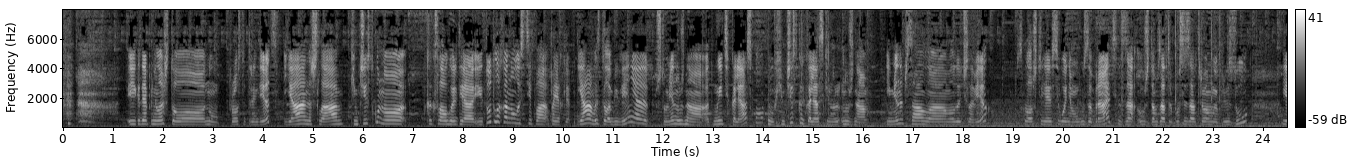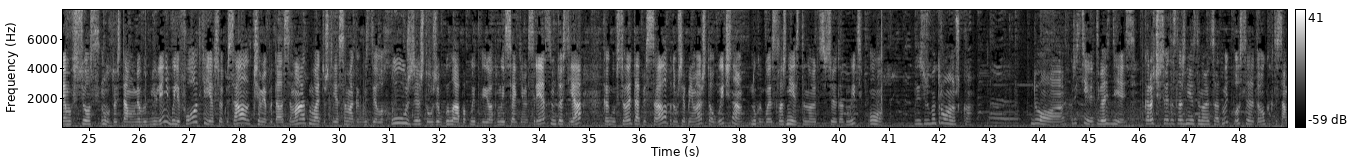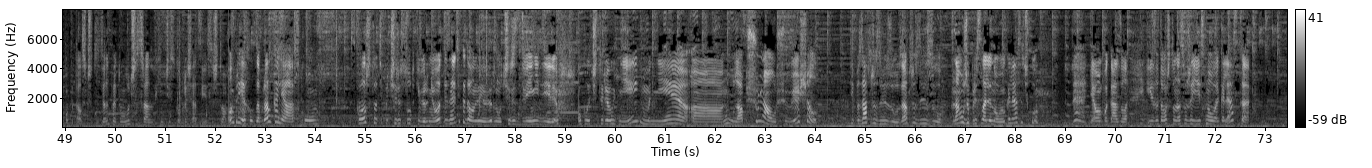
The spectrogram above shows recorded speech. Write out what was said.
И когда я поняла, что, ну, просто трендец, я нашла химчистку, но как Слава говорит, я и тут лоханулась, типа, поехали. Я выставила объявление, что мне нужно отмыть коляску. Ну, химчистка коляски нужна. И мне написал э, молодой человек, сказал, что я ее сегодня могу забрать, за, уже там завтра, послезавтра вам ее привезу. Я ему все, ну, то есть там у меня в объявлении были фотки, я все описала, чем я пыталась сама отмывать, то, что я сама как бы сделала хуже, что уже была попытка ее отмыть всякими средствами. То есть я как бы все это описала, потому что я понимаю, что обычно, ну, как бы сложнее становится все это отмыть. О, здесь уже Матронушка. Да, Кристина, тебя здесь. Короче, все это сложнее становится отмыть после того, как ты сам попытался что-то сделать, поэтому лучше сразу в химчистку обращаться, если что. Он приехал, забрал коляску, сказал, что типа через сутки вернет. И знаете, когда он ее вернул? Через две недели. Около четырех дней мне, а, ну, лапшу на уши вешал Типа, завтра завезу, завтра завезу. Нам уже прислали новую колясочку. Я вам показывала. Из-за того, что у нас уже есть новая коляска,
